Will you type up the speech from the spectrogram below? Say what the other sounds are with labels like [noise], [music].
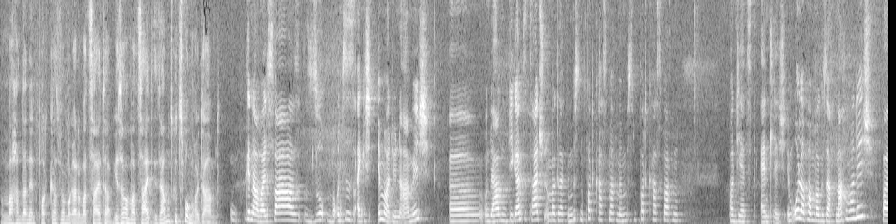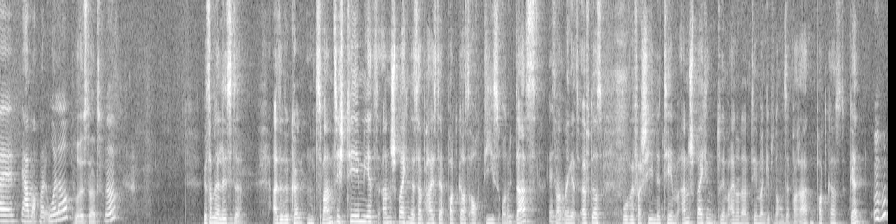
und machen dann den Podcast, wenn wir gerade mal Zeit haben. Jetzt haben wir mal Zeit. Sie haben uns gezwungen heute Abend. Genau, weil es war so, bei uns ist es eigentlich immer dynamisch. Äh, und wir haben die ganze Zeit schon immer gesagt, wir müssen Podcast machen, wir müssen Podcast machen. Und jetzt endlich. Im Urlaub haben wir gesagt, machen wir nicht, weil wir haben auch mal Urlaub. So ist das. Ne? Jetzt haben wir eine Liste. Also wir könnten 20 Themen jetzt ansprechen, deshalb heißt der Podcast auch dies und, das. Das genau. hat man jetzt öfters, wo wir verschiedene Themen ansprechen. Zu dem einen oder anderen Thema gibt es noch einen separaten Podcast, gell? Mhm.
